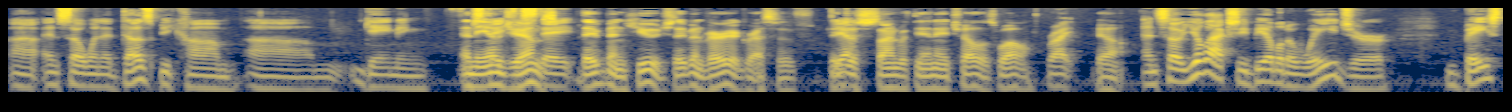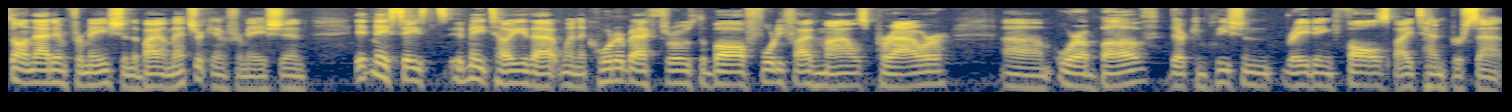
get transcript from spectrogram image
uh, and so when it does become um, gaming and the MGMs, state- they've been huge. They've been very aggressive. They Yeah. just signed with the NHL as well. right Yeah. and so you'll actually be able to wager based on that information the biometric information it may say it may tell you that when a quarterback throws the ball 45 miles per hour um, or above, their completion rating falls by 10%.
